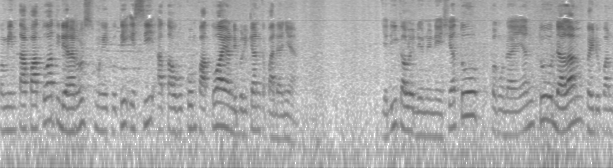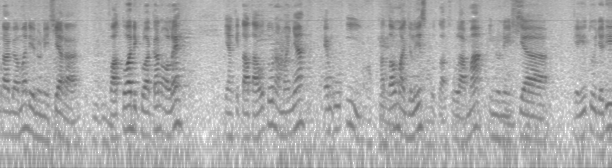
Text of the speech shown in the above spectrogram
peminta fatwa tidak harus mengikuti isi atau hukum fatwa yang diberikan kepadanya. Jadi kalau di Indonesia tuh penggunaannya tuh dalam kehidupan beragama di Indonesia kan. Fatwa dikeluarkan oleh yang kita tahu tuh namanya MUI Oke. atau Majelis Ula- Ulama Indonesia. Kayak gitu. Jadi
